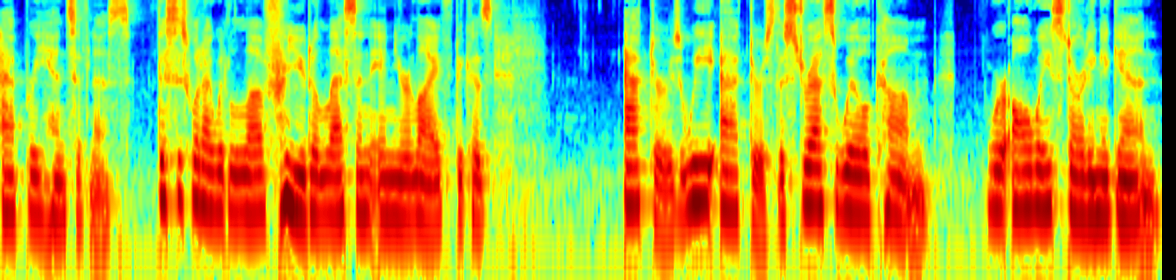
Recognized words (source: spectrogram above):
apprehensiveness. This is what I would love for you to lessen in your life because actors, we actors, the stress will come. We're always starting again.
